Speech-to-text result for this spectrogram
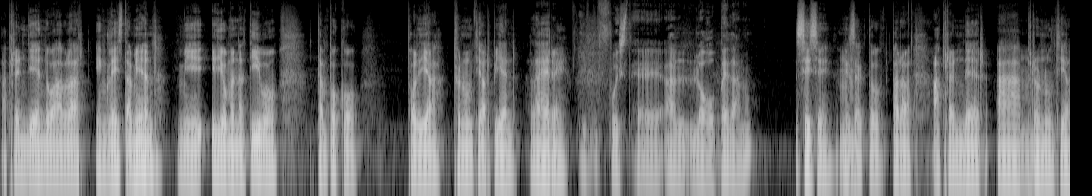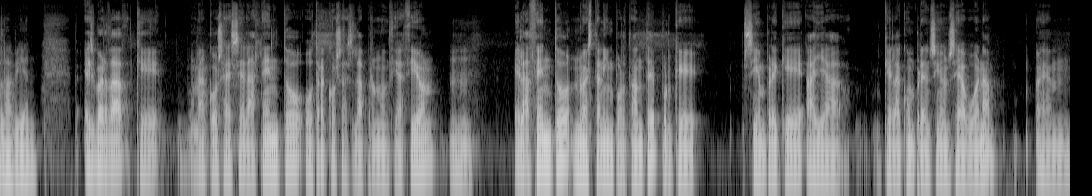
aprendiendo a hablar inglés también, mi idioma nativo, tampoco podía pronunciar bien la R. Y fuiste eh, al logopeda, ¿no? Sí, sí, exacto, para aprender a pronunciarla bien. Es verdad que una cosa es el acento, otra cosa es la pronunciación. El acento no es tan importante porque siempre que haya que la comprensión sea buena, em,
